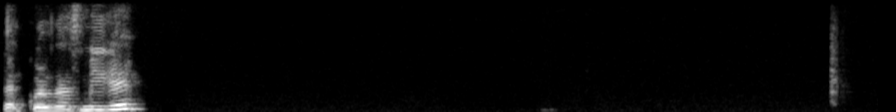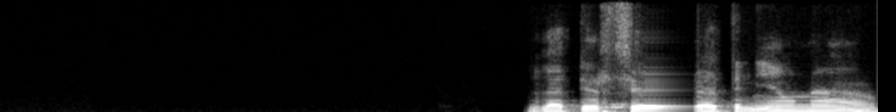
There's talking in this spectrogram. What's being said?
¿Te acuerdas, Miguel? La tercera tenía una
